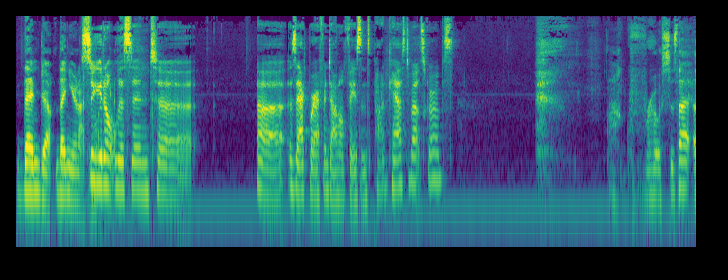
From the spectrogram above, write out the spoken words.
then don't. Then you're not. So you don't it. listen to uh, Zach Braff and Donald Faison's podcast about Scrubs? Oh, gross. Is that a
